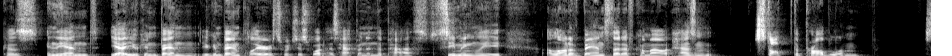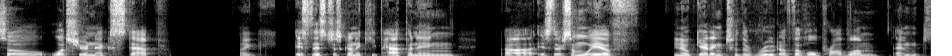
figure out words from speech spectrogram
Because in the end, yeah, you can ban you can ban players, which is what has happened in the past. Seemingly, a lot of bans that have come out hasn't stopped the problem. So, what's your next step? Like, is this just going to keep happening? Uh, is there some way of, you know, getting to the root of the whole problem? And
